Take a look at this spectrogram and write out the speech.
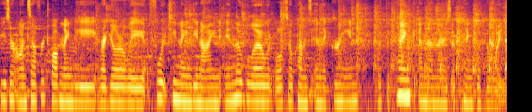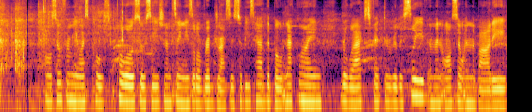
These are on sale for $12.98, regularly $14.99 in the blue. It also comes in the green with the pink, and then there's a pink with the white. Also from US Polo Association, I'm seeing these little rib dresses. So these have the boat neckline, relaxed fit through the sleeve, and then also in the body,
